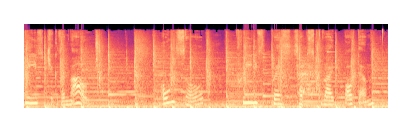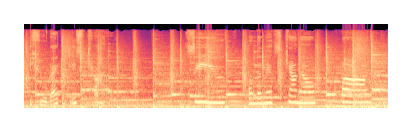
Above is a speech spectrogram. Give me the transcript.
please check them out. Also, please press subscribe button if you like this channel. See you on the next channel. Bye!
